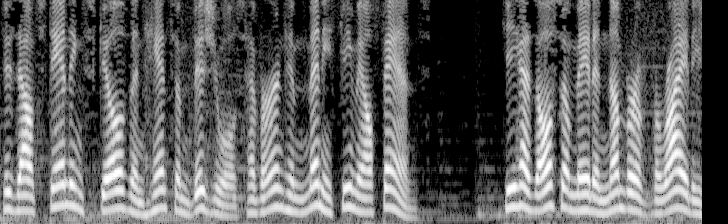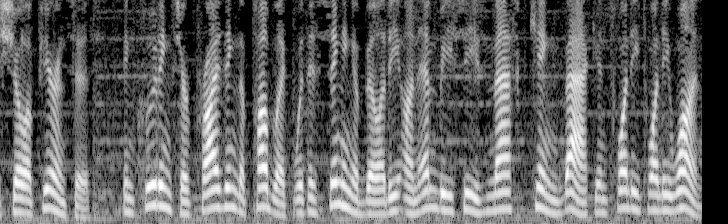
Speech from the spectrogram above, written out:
His outstanding skills and handsome visuals have earned him many female fans. He has also made a number of variety show appearances, including surprising the public with his singing ability on MBC's Masked King back in 2021.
